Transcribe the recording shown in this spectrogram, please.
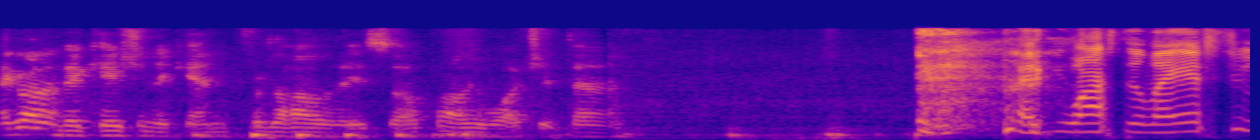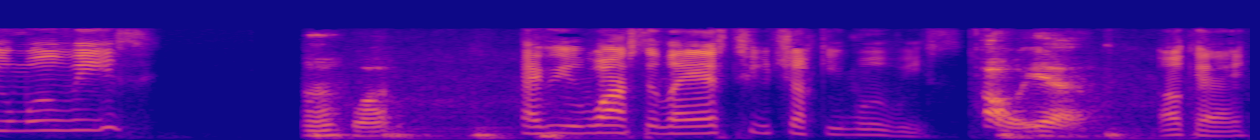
I go on vacation again for the holidays, so I'll probably watch it then. Have you watched the last two movies? Huh? What? Have you watched the last two Chucky movies? Oh yeah. Okay.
